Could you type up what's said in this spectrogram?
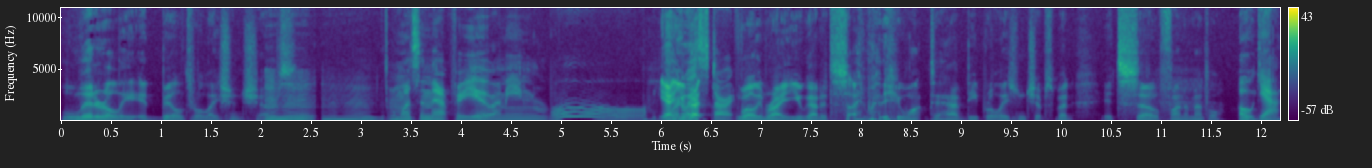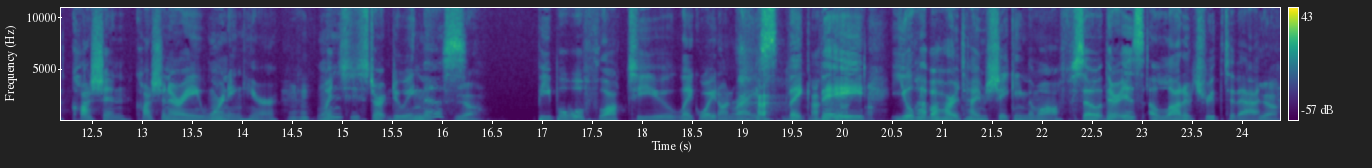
Literally, it builds relationships. Mm-hmm. and what's in that for you i mean Yeah, where you do got I start Well, right, you got to decide whether you want to have deep relationships, but it's so fundamental. Oh yeah, caution, cautionary warning here. Once you start doing this, Mm-hmm. Yeah, people will flock to you like white on rice. like they you'll have a hard time shaking them off. So there is a lot of truth to that. Yeah.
